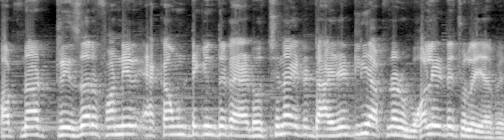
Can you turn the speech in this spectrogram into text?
আপনার ট্রেজার ফান্ডের অ্যাকাউন্টে কিন্তু এটা অ্যাড হচ্ছে না, এটা ডাইরেক্টলি আপনার ওয়ালেটে চলে যাবে।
